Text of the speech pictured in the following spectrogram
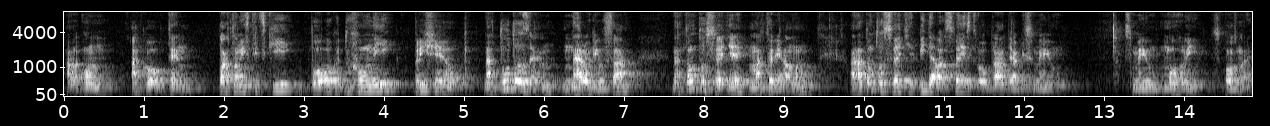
ale on ako ten platonistický boh duchovný prišiel na túto zem, narodil sa na tomto svete materiálnom a na tomto svete vydáva svedectvo o pravde, aby sme ju, sme ju mohli spoznať.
